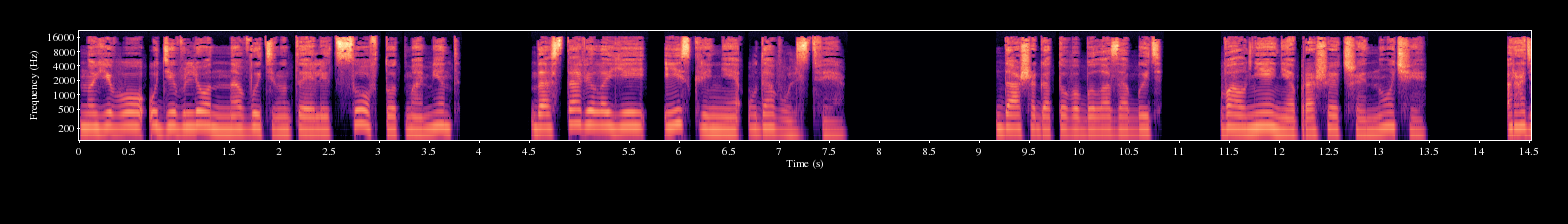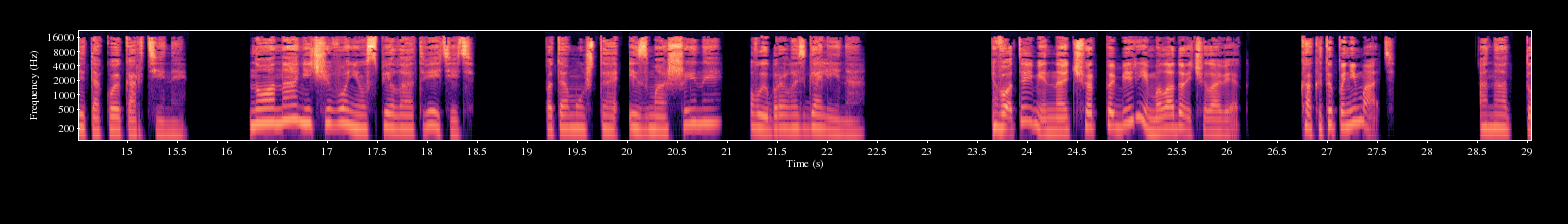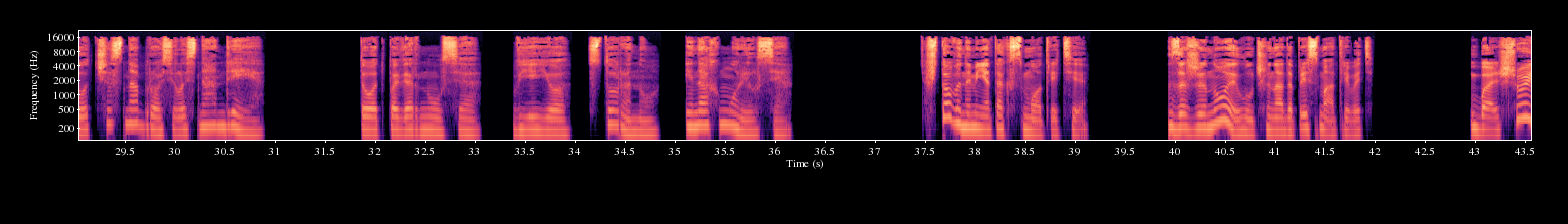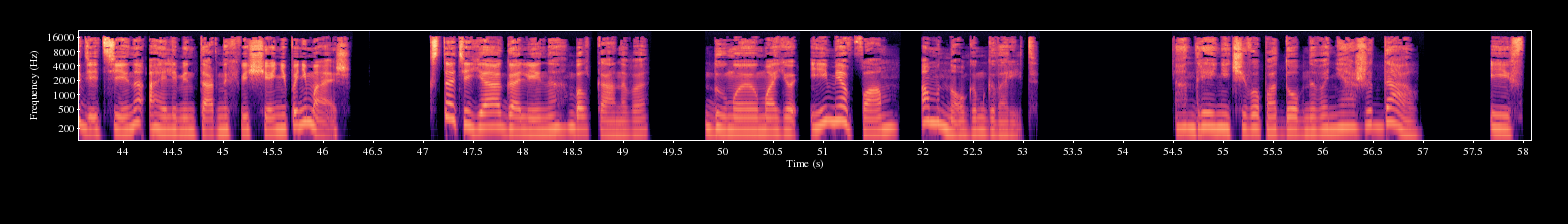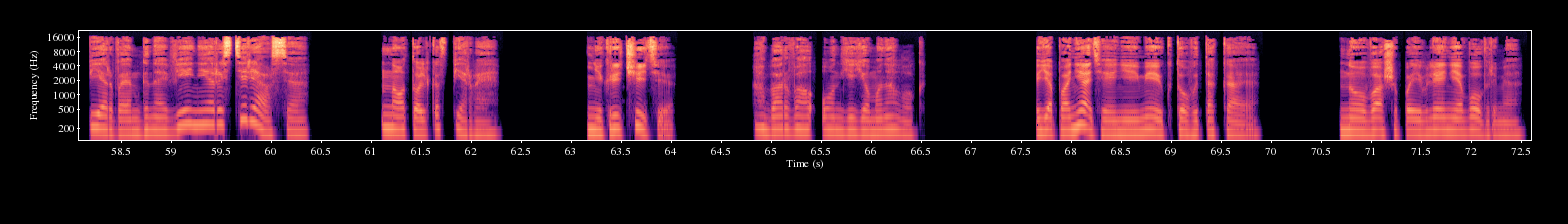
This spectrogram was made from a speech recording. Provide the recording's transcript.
но его удивленно вытянутое лицо в тот момент доставило ей искреннее удовольствие. Даша готова была забыть волнение прошедшей ночи ради такой картины. Но она ничего не успела ответить, потому что из машины выбралась Галина. «Вот именно, черт побери, молодой человек. Как это понимать? Она тотчас набросилась на Андрея. Тот повернулся в ее сторону и нахмурился. Что вы на меня так смотрите? За женой лучше надо присматривать. Большой детина, а элементарных вещей не понимаешь. Кстати, я Галина Балканова. Думаю, мое имя вам о многом говорит. Андрей ничего подобного не ожидал и в первое мгновение растерялся, но только в первое. «Не кричите», — оборвал он ее монолог. «Я понятия не имею, кто вы такая, но ваше появление вовремя.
